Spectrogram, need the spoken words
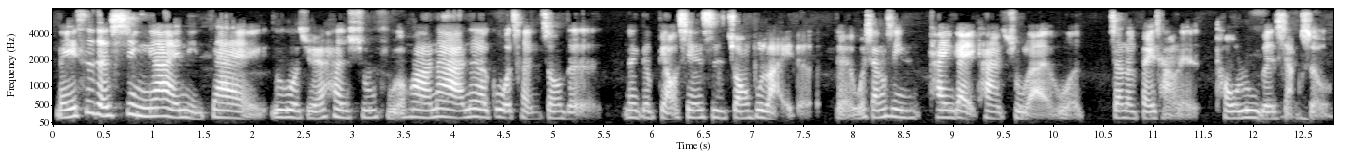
每一次的性爱，你在如果觉得很舒服的话，那那个过程中的那个表现是装不来的。对，我相信他应该也看得出来我。真的非常的投入跟享受，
